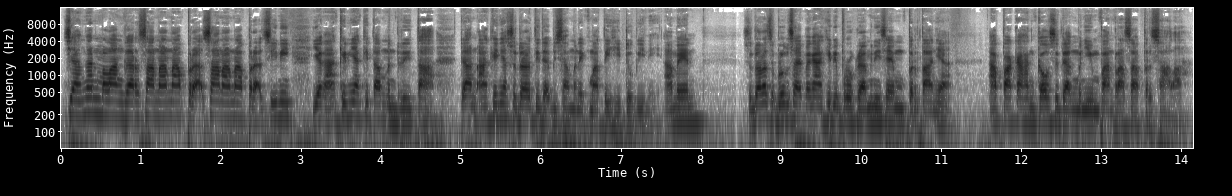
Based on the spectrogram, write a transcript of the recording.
Jangan melanggar sana nabrak sana nabrak sini yang akhirnya kita menderita dan akhirnya saudara tidak bisa menikmati hidup ini. Amin. Saudara sebelum saya mengakhiri program ini saya bertanya, apakah engkau sedang menyimpan rasa bersalah?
